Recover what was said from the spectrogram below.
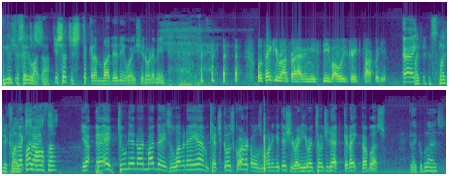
Because You're feel like such a, that. You're such a stick in the mud, anyways. You know what I mean? Yeah, yeah. Well, thank you, Ron, for having me. Steve, always great to talk with you. Hey, Pleasure, pleasure Clay. Bye, time. Martha. Yeah, hey, tune in on Mondays, 11 a.m. Catch Ghost Chronicles Morning Edition right here on TogiNet. Good night. God bless. Good night, God bless.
